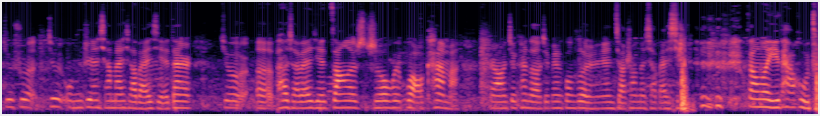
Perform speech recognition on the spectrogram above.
就说，就我们之前想买小白鞋，但是就呃怕小白鞋脏了之后会不好看嘛，然后就看到这边工作人员脚上的小白鞋，脏得一塌糊涂。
